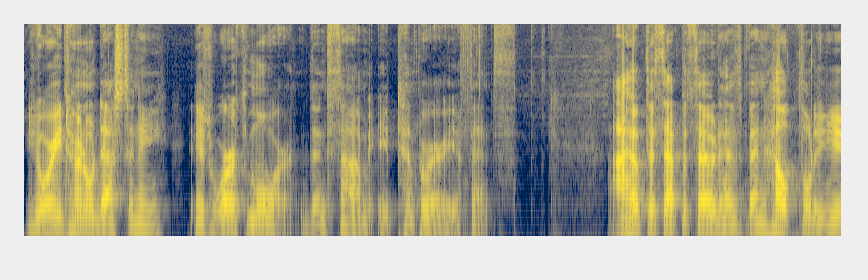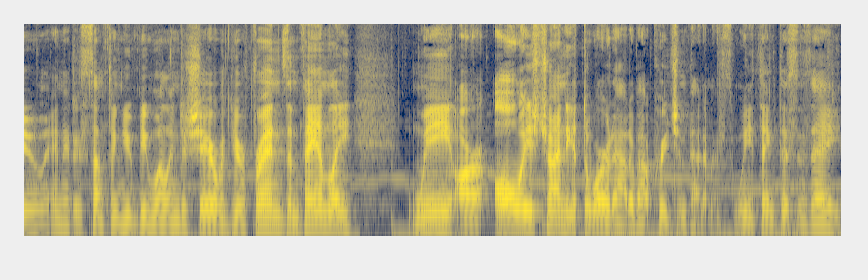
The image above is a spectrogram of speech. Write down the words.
Your eternal destiny is worth more than some temporary offense. I hope this episode has been helpful to you and it is something you'd be willing to share with your friends and family. We are always trying to get the word out about preach impediments. We think this is a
